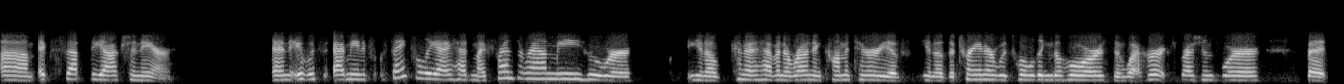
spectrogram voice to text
um, except the auctioneer. And it was, I mean, thankfully, I had my friends around me who were, you know, kind of having a run and commentary of, you know, the trainer was holding the horse and what her expressions were. But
